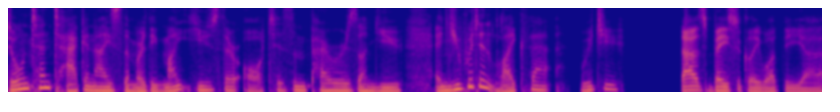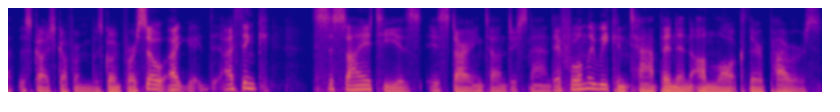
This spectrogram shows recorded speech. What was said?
Don't antagonize them, or they might use their autism powers on you, and you wouldn't like that, would you? That's basically what the uh, the Scottish government was going for. So I I think society is is starting to understand. If only we can tap in and unlock their powers.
